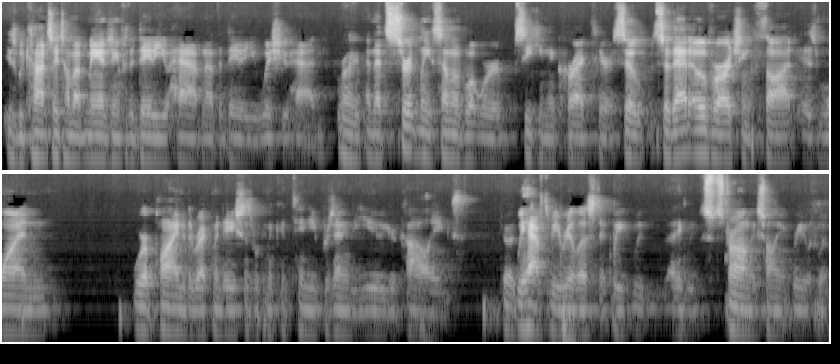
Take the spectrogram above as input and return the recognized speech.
is we constantly talk about managing for the data you have, not the data you wish you had. Right. And that's certainly some of what we're seeking to correct here. So, so that overarching thought is one we're applying to the recommendations we're going to continue presenting to you, your colleagues. Good. We have to be realistic. We, we I think we strongly, strongly agree with what,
